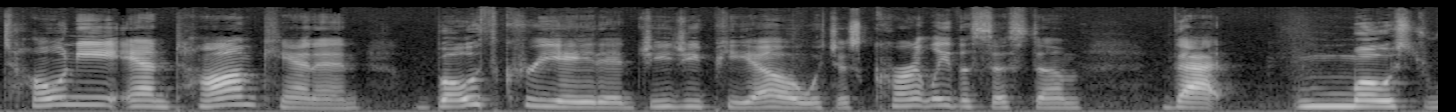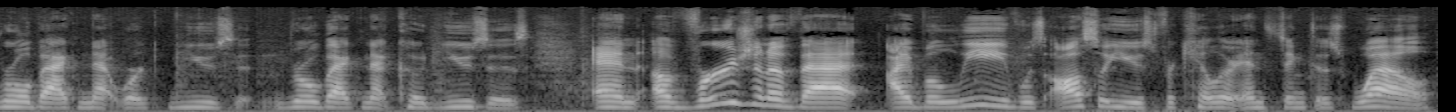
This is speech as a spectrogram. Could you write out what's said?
Tony and Tom Cannon both created GGPO, which is currently the system that most rollback network uses rollback netcode uses. And a version of that i believe was also used for killer instinct as well.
